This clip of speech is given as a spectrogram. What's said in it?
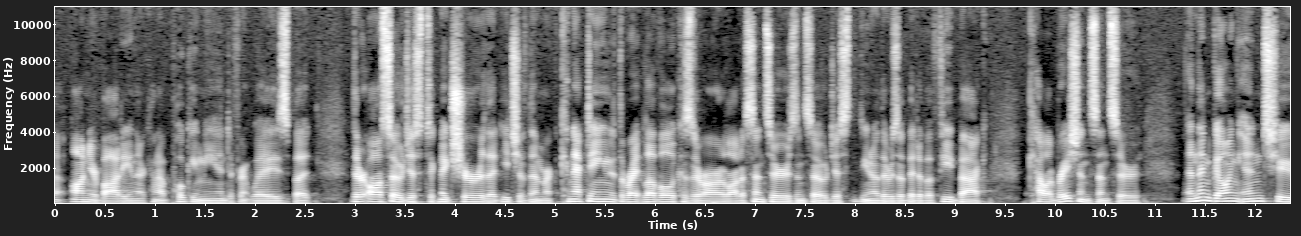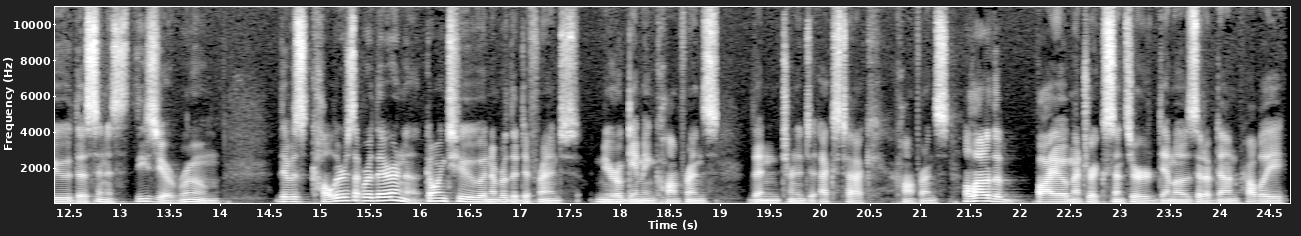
uh, on your body and they're kind of poking me in different ways. But they're also just to make sure that each of them are connecting at the right level because there are a lot of sensors, and so just you know there was a bit of a feedback calibration sensor, and then going into the synesthesia room. There was colors that were there, and going to a number of the different neurogaming conference then turned into X-Tech conference. A lot of the biometric sensor demos that I've done, probably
